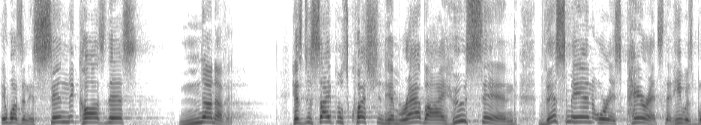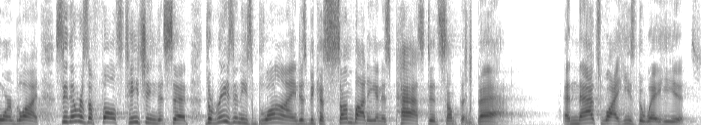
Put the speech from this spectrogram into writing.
it wasn't his sin that caused this, none of it. His disciples questioned him, Rabbi, who sinned, this man or his parents, that he was born blind? See, there was a false teaching that said the reason he's blind is because somebody in his past did something bad. And that's why he's the way he is.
